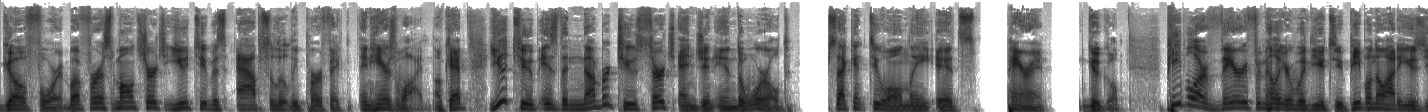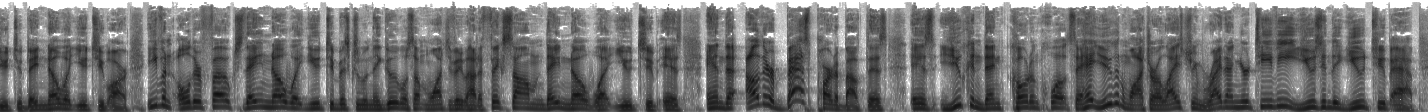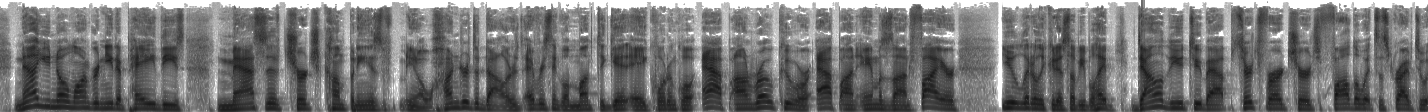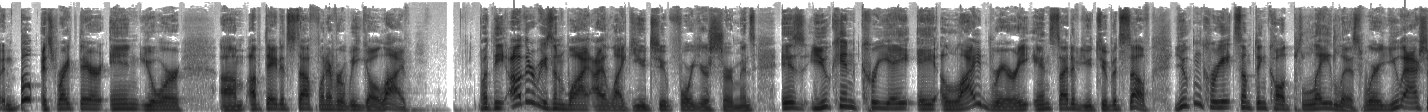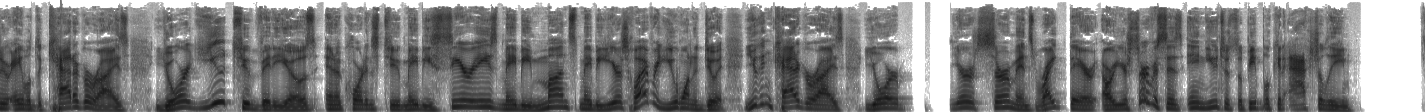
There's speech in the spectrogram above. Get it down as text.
go for it. But for a small church, YouTube is absolutely perfect. And here's why, okay? YouTube is the number two search engine in the world, second to only its parent, Google. People are very familiar with YouTube. People know how to use YouTube. They know what YouTube are. Even older folks, they know what YouTube is because when they Google something, watch a video about how to fix something, they know what YouTube is. And the other best part about this is you can then quote unquote say, hey, you can watch our live stream right on your TV using the YouTube app. Now you no longer need to pay these massive church companies, you know, hundreds of dollars every single month to get a quote unquote app on Roku or app on Amazon Fire you literally could just tell people, hey, download the YouTube app, search for our church, follow it, subscribe to it, and boom, it's right there in your um, updated stuff whenever we go live. But the other reason why I like YouTube for your sermons is you can create a library inside of YouTube itself. You can create something called playlists where you actually are able to categorize your YouTube videos in accordance to maybe series, maybe months, maybe years, however you want to do it. You can categorize your your sermons right there or your services in YouTube so people can actually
